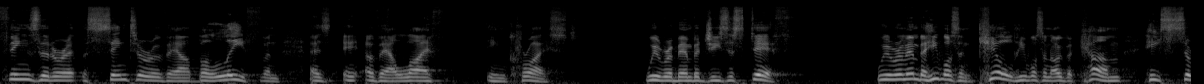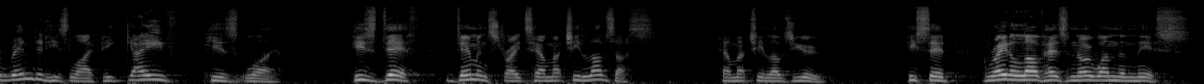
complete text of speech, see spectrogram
things that are at the center of our belief and as, eh, of our life in Christ. We remember Jesus' death. We remember he wasn't killed, he wasn't overcome. He surrendered his life, he gave his life. His death demonstrates how much he loves us, how much he loves you. He said, Greater love has no one than this,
